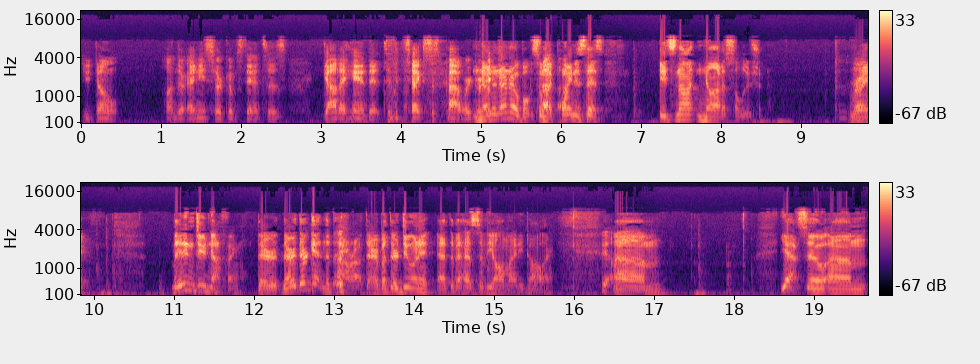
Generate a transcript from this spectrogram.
You don't, under any circumstances, gotta hand it to the Texas Power Grid. no, no, no, no. But so my point is this: it's not not a solution, right? They didn't do nothing. They're they're they're getting the power out there, but they're doing it at the behest of the almighty dollar. Yeah. Um, yeah, so um,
